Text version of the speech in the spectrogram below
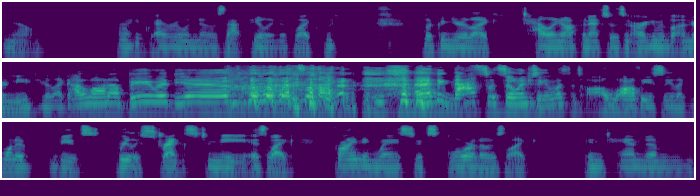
You know. And I think everyone knows that feeling of like when like when you're like telling off an ex with an argument, but underneath you're like, I wanna be with you. like, and I think that's what's so interesting. And what's it's obviously like one of Buttes' really strengths to me is like finding ways to explore those like in tandem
